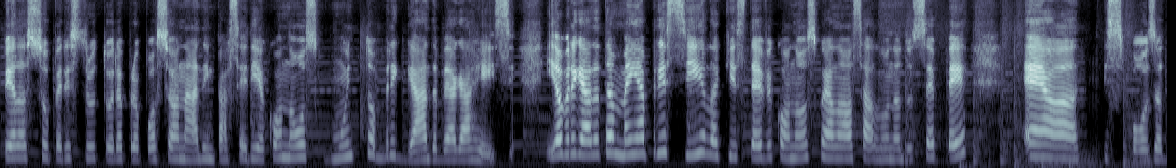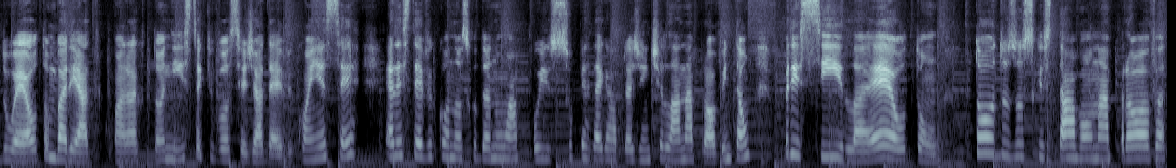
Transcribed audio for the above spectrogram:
pela superestrutura proporcionada em parceria conosco. Muito obrigada, BH Race. E obrigada também a Priscila, que esteve conosco, ela é nossa aluna do CP, é a esposa do Elton, bariátrico maratonista, que você já deve conhecer. Ela esteve conosco dando um apoio super legal para a gente lá na prova. Então, Priscila, Elton, todos os que estavam na prova,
